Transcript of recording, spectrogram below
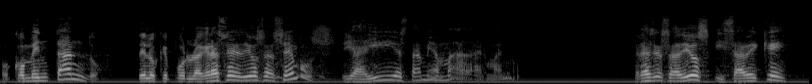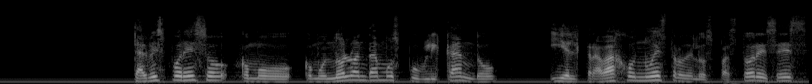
o comentando de lo que por la gracia de Dios hacemos, y ahí está mi amada, hermano. Gracias a Dios, y sabe qué, tal vez por eso, como, como no lo andamos publicando, y el trabajo nuestro de los pastores es,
